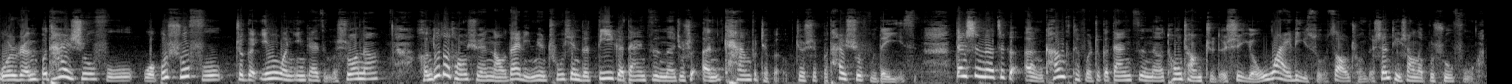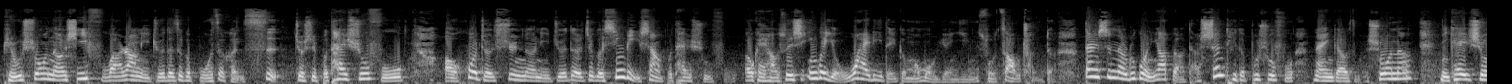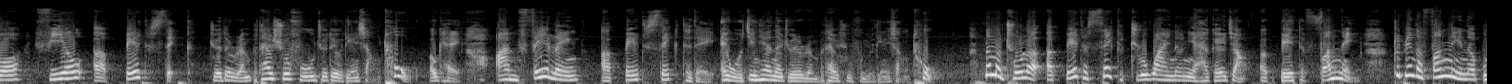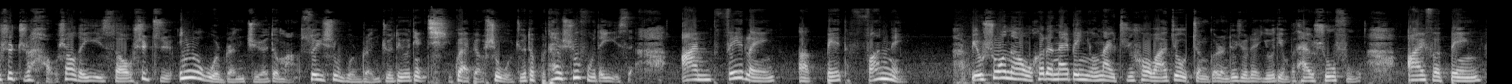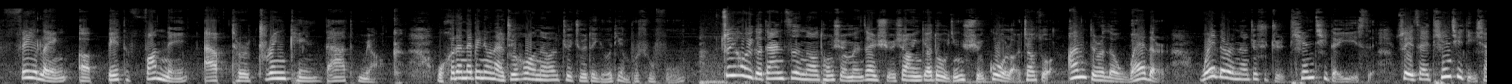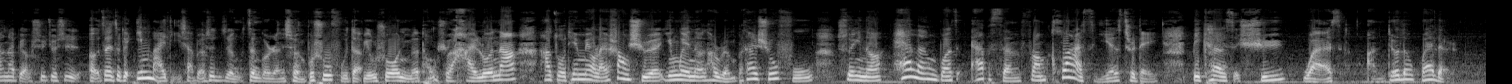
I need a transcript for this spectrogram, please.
我人不太舒服，我不舒服，这个英文应该怎么说呢？很多的同学脑袋里面出现的第一个单字呢，就是 uncomfortable，就是不太舒服的意思。但是呢，这个 uncomfortable 这个单字呢，通常指的是由外力所造成的身体上的不舒服。比如说呢，衣服啊，让你觉得这个脖子很刺，就是不太舒服哦；或者是呢，你觉得这个心理上不太舒服。OK，好，所以是因为有外力的一个某某原因所造成的。但是呢，如果你要表达身体的不舒服，那应该要怎么说呢？你可以说。Feel a bit sick，觉得人不太舒服，觉得有点想吐。OK，I'm feeling a bit sick today。哎，我今天呢觉得人不太舒服，有点想吐。那么除了 a bit sick 之外呢，你还可以讲 a bit funny。这边的 funny 呢不是指好笑的意思哦，是指因为我人觉得嘛，所以是我人觉得有点奇怪，表示我觉得不太舒服的意思。I'm feeling a bit funny。比如说呢，我喝了那杯牛奶之后啊，就整个人就觉得有点不太舒服。I've been feeling a bit funny after drinking that milk。我喝了那杯牛奶之后呢，就觉得有点不舒服。最后一个单字呢，同学们在学校应该都已经学过了，叫做 under the weather。weather 呢就是指天气的意思，所以在天气底下呢，表示就是呃，在这个阴霾底下，表示整整个人是很不舒服的。比如说你们的同学海伦呐，他昨天没有来上学，因为呢他人不太舒服，所以呢 Helen was absent from class yesterday because she was under the weather。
